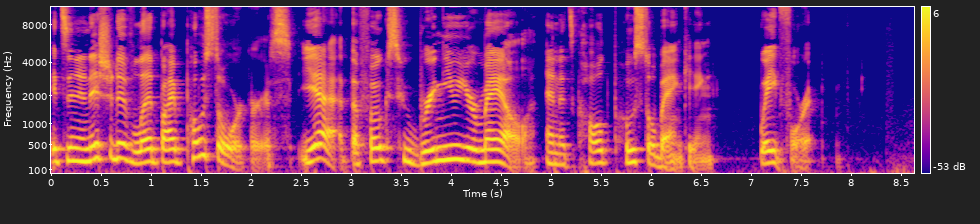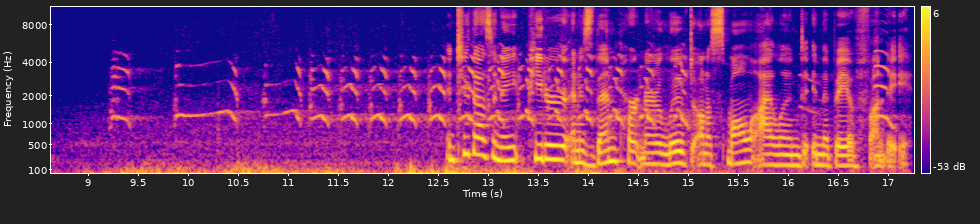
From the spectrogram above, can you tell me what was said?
it's an initiative led by postal workers. Yeah, the folks who bring you your mail, and it's called postal banking. Wait for it. In 2008, Peter and his then partner lived on a small island in the Bay of Fundy.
